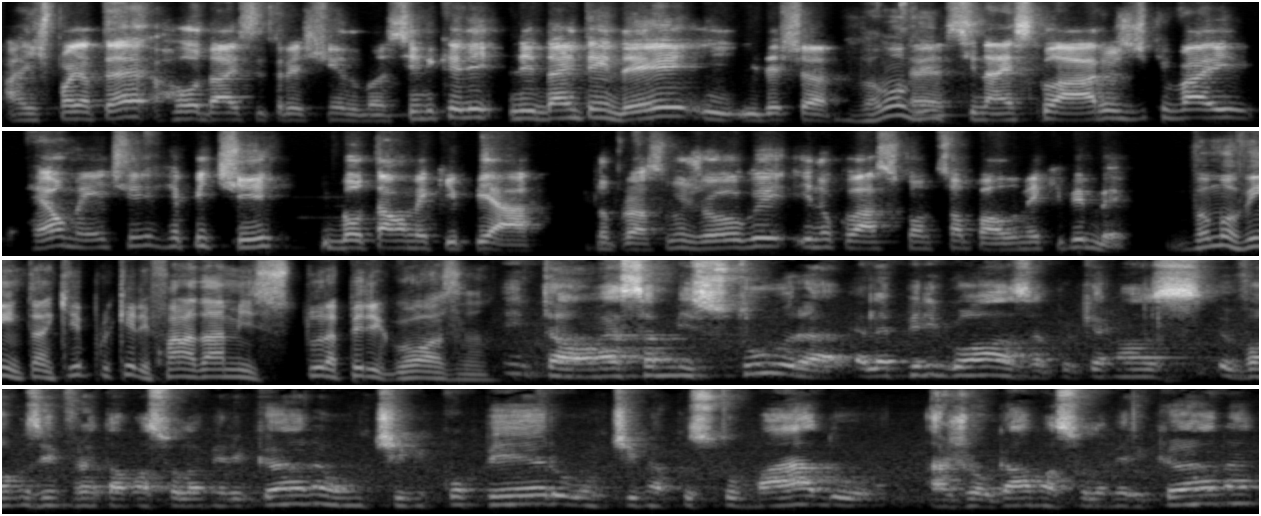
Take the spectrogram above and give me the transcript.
A gente pode até rodar esse trechinho do Mancini que ele, ele dá a entender e, e deixa é, sinais claros de que vai realmente repetir e botar uma equipe A no próximo jogo e, e no clássico contra o São Paulo, uma equipe B. Vamos ouvir então aqui, porque ele fala da mistura perigosa. Então, essa mistura ela é perigosa, porque nós vamos enfrentar uma Sul-Americana, um time copeiro, um time acostumado a jogar uma Sul-Americana.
